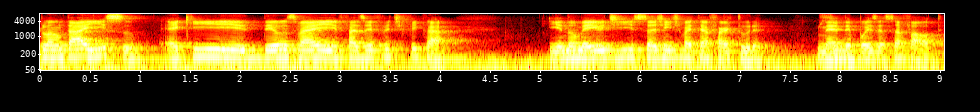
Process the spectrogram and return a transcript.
plantar isso é que Deus vai fazer frutificar. E no meio disso a gente vai ter a fartura, né? Sim. Depois dessa falta.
